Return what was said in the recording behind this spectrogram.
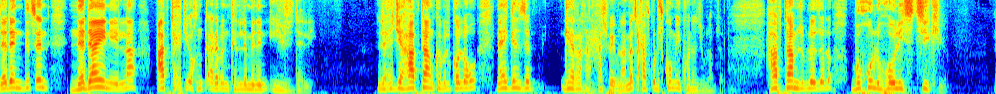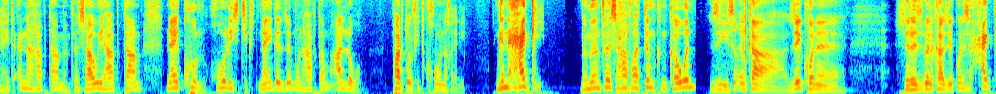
ዘደንግፅን ነዳይን የልና ኣብ ትሕቲኡ ክንቀርብን ክንልምንን እዩ ዝደሊ እዚ ሕጂ ሃብታም ክብል ከለኹ ናይ ገንዘብ ጌርና ክንሓስቦ ይብልና መፅሓፍ ቅዱስ ከምኡ ይኮነን ዝብሎም ዘሎ ሃብታም ዝብሎ ዘሎ ብኩሉ ሆሊስቲክ እዩ ናይ ጥዕና ሃብታም መንፈሳዊ ሃብታም ናይ ኩሉ ሆሊስቲክ ናይ ገንዘብ እውን ሃብታም ኣለዎ ፓርቲ ኦፊት ክኸውን ይኽእል እዩ ግን ሓቂ ብመንፈስ ሃፋትም ክንከውን እዚ ስቅ ኢልካ ዘይኮነ ስለ ዝበልካ ዘይኮነስ ሓቂ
